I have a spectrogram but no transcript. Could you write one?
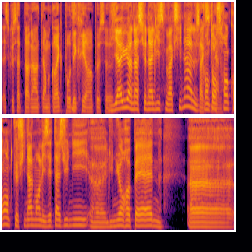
Est-ce que ça te paraît un terme correct pour décrire un peu ce Il y a eu un nationalisme vaccinal. Vaccinal. Quand on se rend compte que finalement les États-Unis, euh, l'Union européenne, euh,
